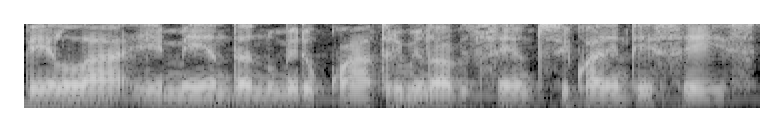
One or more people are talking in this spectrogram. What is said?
pela emenda número 4 em 1946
